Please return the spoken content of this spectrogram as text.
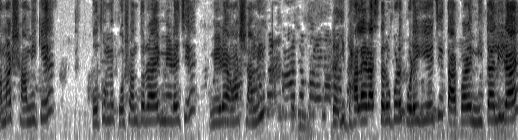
আমার স্বামীকে প্রথমে প্রশান্ত রায় মেরেছে মেরে আমার স্বামী ঢালাই রাস্তার উপরে পড়ে গিয়েছে তারপরে মিতালি রায়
